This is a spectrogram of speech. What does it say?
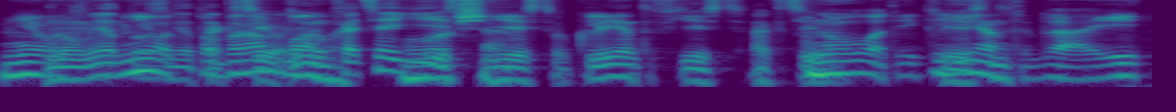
мне ну, вот, у меня мне тоже вот нет по барабану. Ну, хотя есть, есть, у клиентов есть активно. Ну вот, и клиенты, есть. да. И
